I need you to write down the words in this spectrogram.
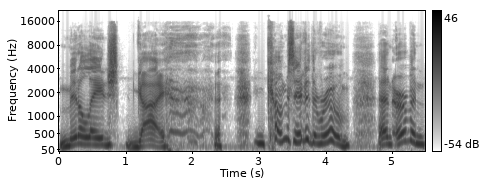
middle aged guy comes into the room, and Urban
